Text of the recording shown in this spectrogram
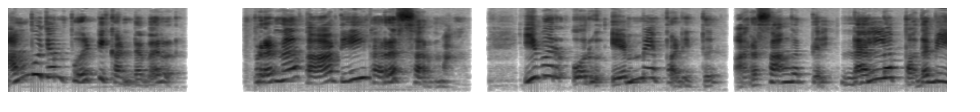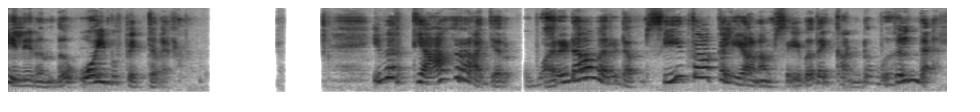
அம்புஜம் பேட்டி கண்டவர் பிரணதாதிஹர சர்மா இவர் ஒரு எம்ஏ படித்து அரசாங்கத்தில் நல்ல பதவியிலிருந்து ஓய்வு பெற்றவர். இவர் தியாகராஜர் வருடா வருடம் சீதா கல்யாணம் செய்வதைக் கண்டு வெகுழ்ந்தார்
